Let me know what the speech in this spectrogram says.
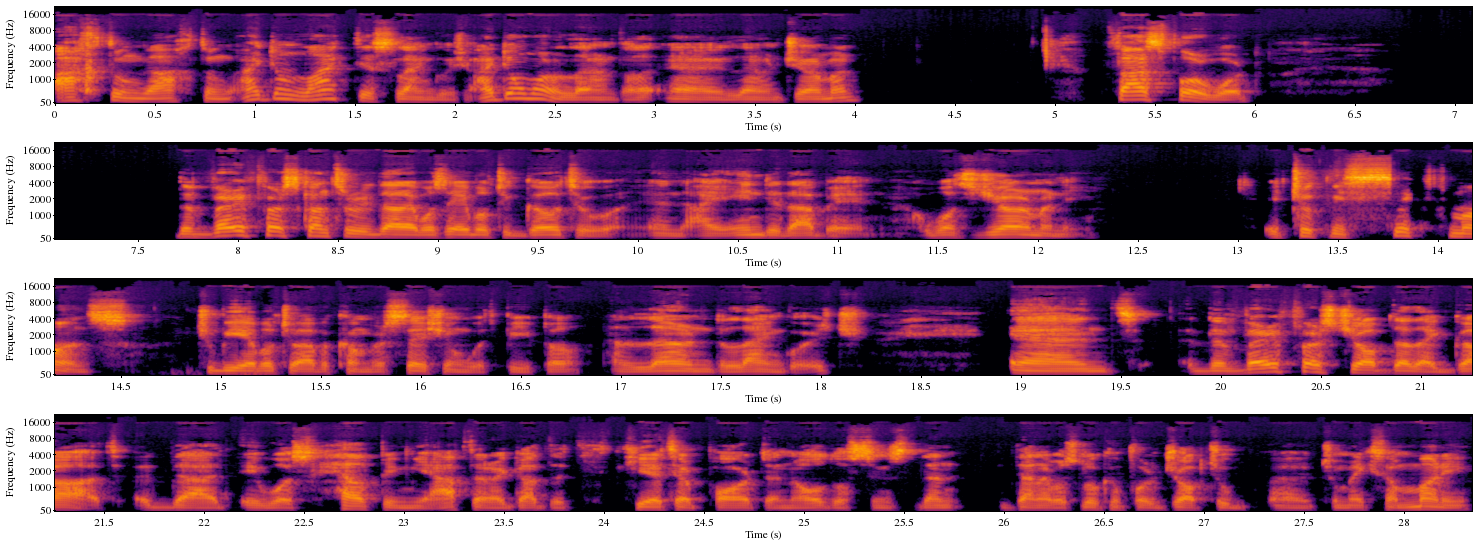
Achtung, Achtung! I don't like this language. I don't want to learn uh, learn German." Fast forward, the very first country that I was able to go to, and I ended up in, was Germany. It took me six months to be able to have a conversation with people and learn the language. And the very first job that I got that it was helping me after I got the theater part and all those things, then then I was looking for a job to uh, to make some money.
